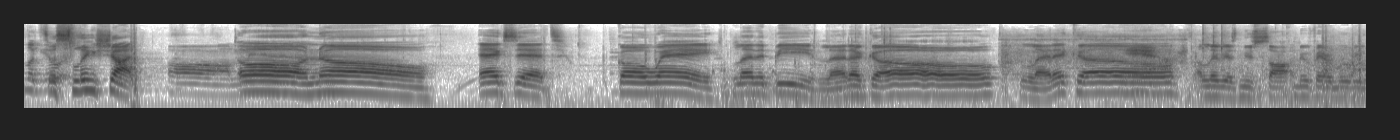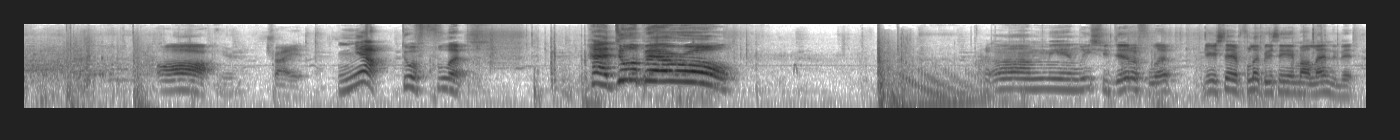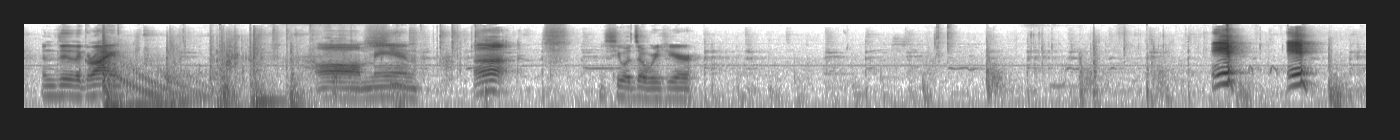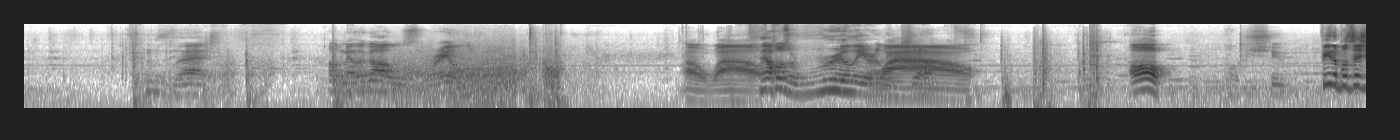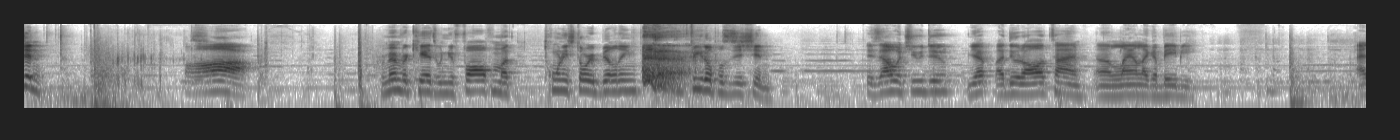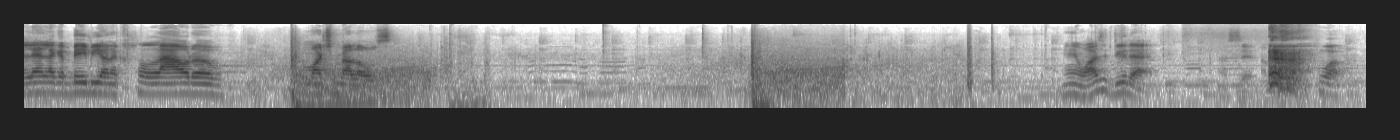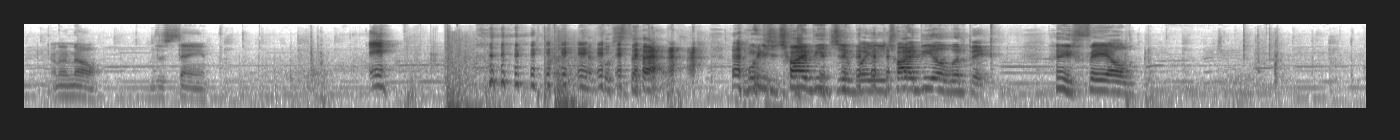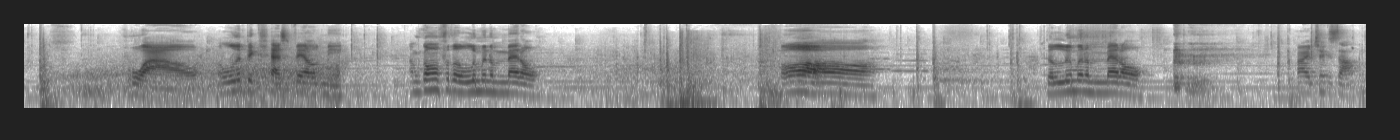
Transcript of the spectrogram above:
Look, It's it a slingshot. Oh man. Oh no. Exit. Go away. Let it be. Let it go. Let it go. Yeah. Olivia's new song, new favorite movie. Oh, here, try it. Yeah. Do a flip. Hey, do a barrel. Oh man, at least you did a flip. Yeah, you said flip. but You didn't say anything about landing it into the grind. Oh man. Uh. Let's see what's over here. Eh. Eh. What's that? Oh man, look at all those rails. Oh wow. That was a really early jump. Wow. Oh, Oh shoot. fetal position. Ah. Remember, kids, when you fall from a 20-story building, fetal position. Is that what you do? Yep, I do it all the time, and I land like a baby. I land like a baby on a cloud of marshmallows. Man, why does it do that? That's it. What? I don't know. I'm just saying. Eh. What's that? when you try be gym, when you try be Olympic. he failed. Wow. Olympic has failed me. I'm going for the aluminum medal. Oh. Oh. The aluminum medal. Alright, check this out.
